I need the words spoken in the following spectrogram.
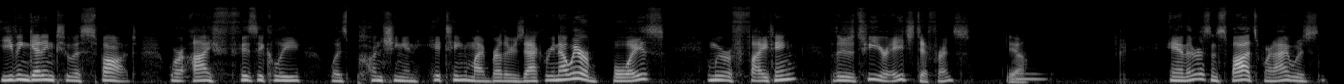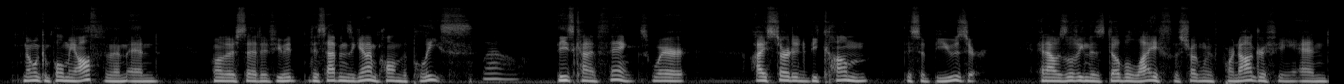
even getting to a spot where I physically was punching and hitting my brother Zachary. Now we were boys and we were fighting, but there's a two year age difference. yeah mm. And there were some spots where I was, no one can pull me off of him. And my mother said, if you this happens again, I'm calling the police. wow. These kind of things where I started to become this abuser. And I was living this double life of struggling with pornography. And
